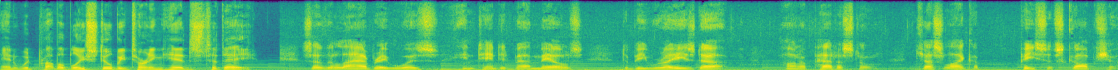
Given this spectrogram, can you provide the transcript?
and would probably still be turning heads today. So the library was intended by Mills to be raised up on a pedestal, just like a piece of sculpture,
